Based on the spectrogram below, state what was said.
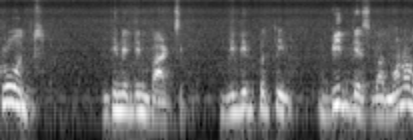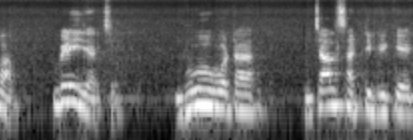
ক্রোধ দিনের দিন বাড়ছে। দিদির প্রতি বিদ্বেষ বা মনোভাব বেড়েই যাচ্ছে। ভুয়ো ভোটার, জাল সার্টিফিকেট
